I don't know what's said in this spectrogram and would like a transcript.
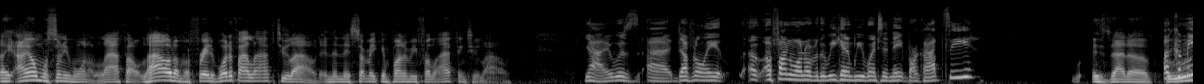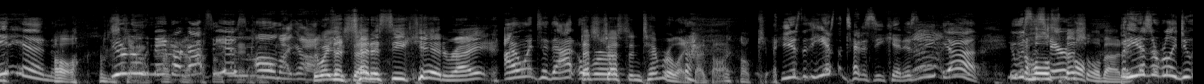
Like I almost don't even want to laugh out loud. I'm afraid of what if I laugh too loud, and then they start making fun of me for laughing too loud. Yeah, it was uh, definitely a, a fun one over the weekend. We went to Nate Bargatze, Is that a a comedian. Oh, I'm you don't know who kidding. Nate Bargatze is? Oh my god! The way you The said. Tennessee kid, right? I went to that That's over. Justin Timberlake. I thought. Okay. He is the he is the Tennessee kid, isn't he? Yeah, it was a whole hysterical. special about but it. he doesn't really do.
